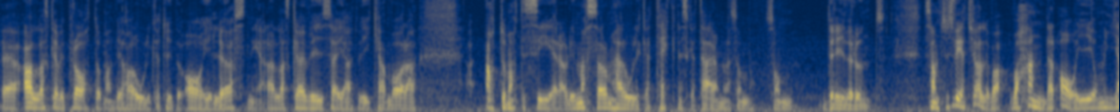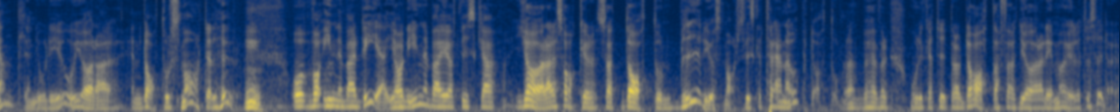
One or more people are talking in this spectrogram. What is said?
Eh, alla ska vi prata om att vi har olika typer av AI-lösningar. Alla ska vi säga att vi kan bara automatisera och det är massa av de här olika tekniska termerna som, som driver runt. Samtidigt vet ju alla vad, vad handlar AI om egentligen? Jo, det är ju att göra en dator smart, eller hur? Mm. Och vad innebär det? Ja, det innebär ju att vi ska göra saker så att datorn blir just smart. Så vi ska träna upp datorn. Den behöver olika typer av data för att göra det möjligt och så vidare.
